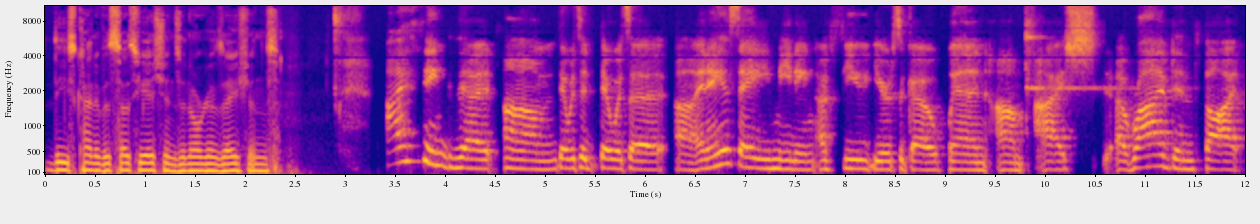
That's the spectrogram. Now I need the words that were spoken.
these kind of associations and organizations? I think that um, there was a there was a uh, an ASA meeting a few years ago when um, I sh- arrived and thought,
